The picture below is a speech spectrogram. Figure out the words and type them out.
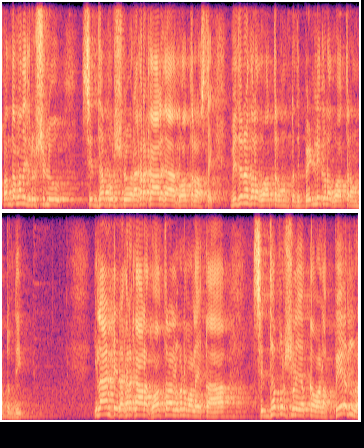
కొంతమందికి ఋషులు సిద్ధ పురుషులు రకరకాలుగా గోత్రాలు వస్తాయి. మిథునకుల గోత్రం ఉంటుంది పెండ్లికుల గోత్రం ఉంటుంది. ఇలాంటి రకరకాల గోత్రాలు కూడా వాళ్ళ యొక్క సిద్ధ పురుషుల యొక్క వాళ్ళ పేర్లు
